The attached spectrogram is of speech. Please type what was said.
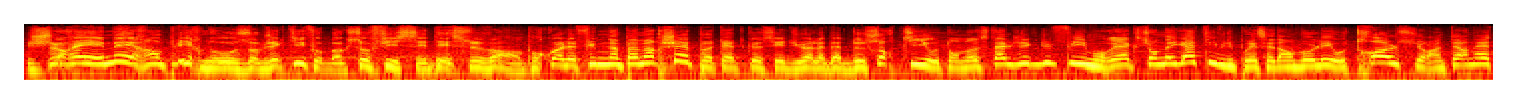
J'aurais aimé remplir nos objectifs au box-office, c'est décevant. Pourquoi le film n'a pas marché? Peut-être que c'est dû à la date de sortie, au ton nostalgique du film, aux réactions négatives du précédent volet, aux trolls sur internet.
